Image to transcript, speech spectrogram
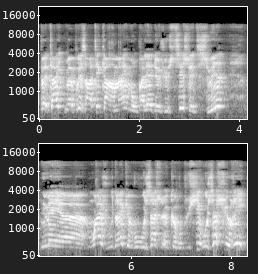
peut-être me présenter quand même au palais de justice le 18, mais moi, je voudrais que vous, vous que vous puissiez vous assurer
